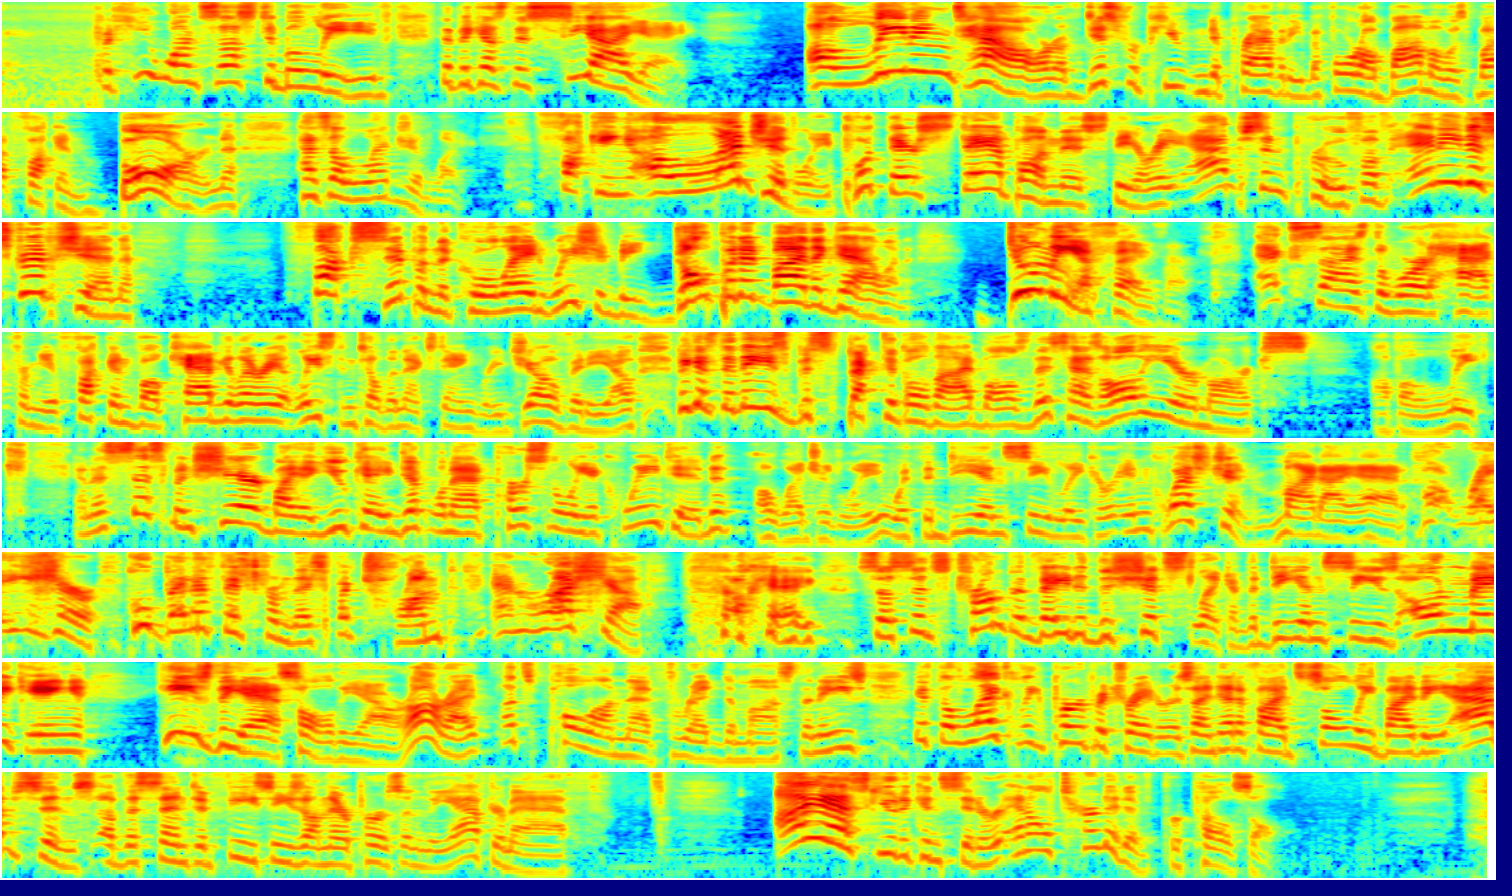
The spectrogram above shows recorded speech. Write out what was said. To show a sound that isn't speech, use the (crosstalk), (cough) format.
But he wants us to believe that because the CIA, a leaning tower of disrepute and depravity before Obama was but fucking born, has allegedly, fucking allegedly put their stamp on this theory, absent proof of any description. Fuck sipping the Kool Aid, we should be gulping it by the gallon. Do me a favor. Excise the word hack from your fucking vocabulary, at least until the next Angry Joe video, because to these bespectacled eyeballs, this has all the earmarks of a leak. An assessment shared by a UK diplomat personally acquainted, allegedly, with the DNC leaker in question, might I add. But Razor, who benefits from this but Trump and Russia? (laughs) Okay, so since Trump evaded the shit slick of the DNC's own making, He's the asshole of the hour. All right, let's pull on that thread, Demosthenes. If the likely perpetrator is identified solely by the absence of the scent of feces on their person in the aftermath, I ask you to consider an alternative proposal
